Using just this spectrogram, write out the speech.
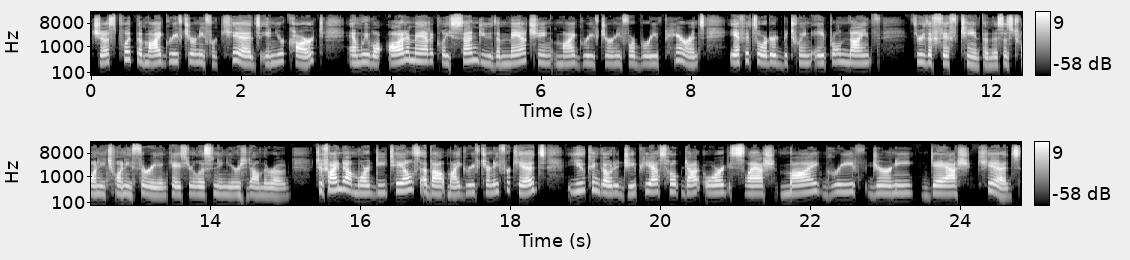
Just put the My Grief Journey for Kids in your cart, and we will automatically send you the matching My Grief Journey for Bereaved Parents if it's ordered between April 9th through the 15th, and this is 2023 in case you're listening years down the road. To find out more details about My Grief Journey for Kids, you can go to gpshope.org slash mygriefjourney dash kids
